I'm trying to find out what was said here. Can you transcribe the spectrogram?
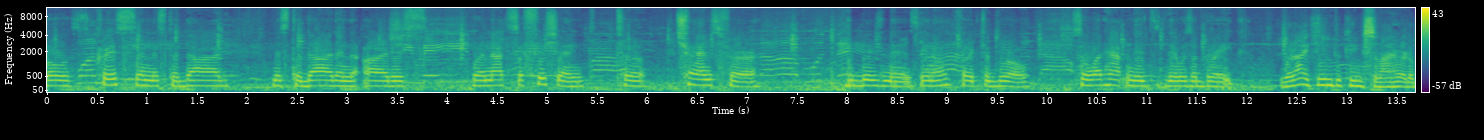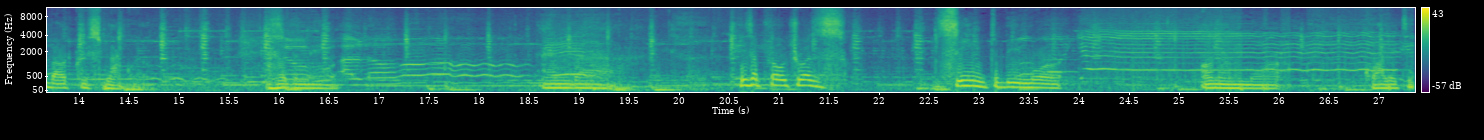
both Chris and Mr. Dodd, Mr. Dodd and the artists were not sufficient to transfer the business, you know, for it to grow. So what happened is there was a break. When I came to Kingston, I heard about Chris Blackwell. I heard the name. And uh, his approach was seemed to be more on a more quality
